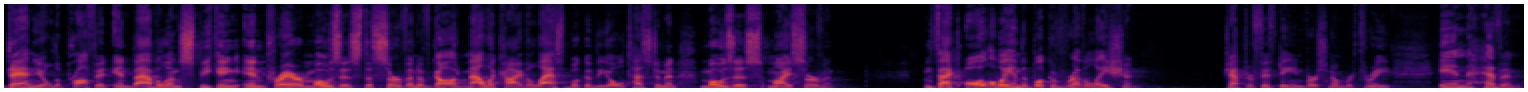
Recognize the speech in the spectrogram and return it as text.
Daniel, the prophet in Babylon, speaking in prayer, Moses, the servant of God. Malachi, the last book of the Old Testament, Moses, my servant. In fact, all the way in the book of Revelation, chapter 15, verse number 3, in heaven,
